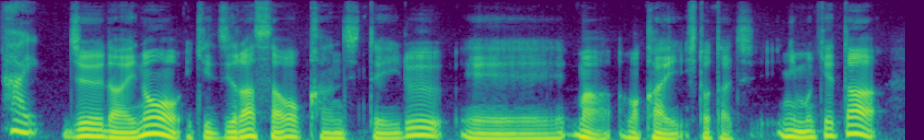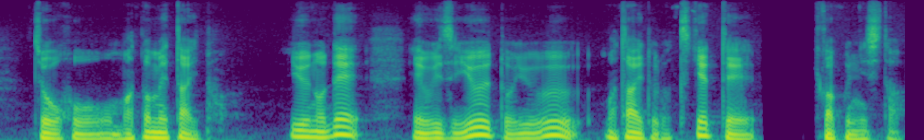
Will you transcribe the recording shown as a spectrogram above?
はい。10代の生きづらさを感じている、えー、まあ、若い人たちに向けた情報をまとめたいというので、えー with you という、まあ、タイトルをつけて企画にした。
